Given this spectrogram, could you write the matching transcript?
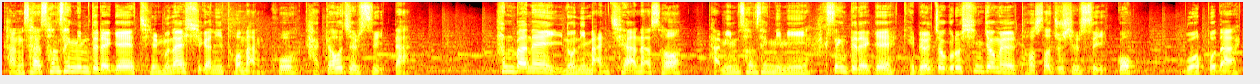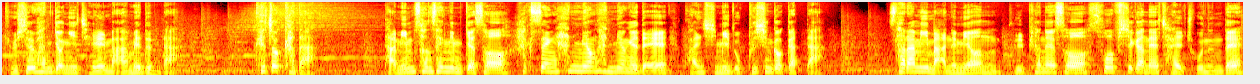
강사 선생님들에게 질문할 시간이 더 많고 가까워질 수 있다. 한 반에 인원이 많지 않아서 담임 선생님이 학생들에게 개별적으로 신경을 더 써주실 수 있고 무엇보다 교실 환경이 제일 마음에 든다. 쾌적하다. 담임 선생님께서 학생 한명한 명에 대해 관심이 높으신 것 같다. 사람이 많으면 불편해서 수업 시간에 잘 조는데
